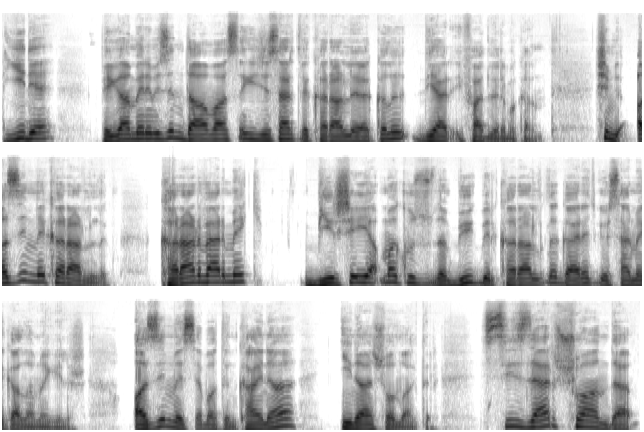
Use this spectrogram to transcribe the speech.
yine Peygamberimizin davasındaki cesaret ve kararlılığa alakalı diğer ifadelere bakalım. Şimdi azim ve kararlılık. Karar vermek, bir şey yapmak hususunda büyük bir kararlılıkla gayret göstermek anlamına gelir. Azim ve sebatın kaynağı inanç olmaktır. Sizler şu anda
